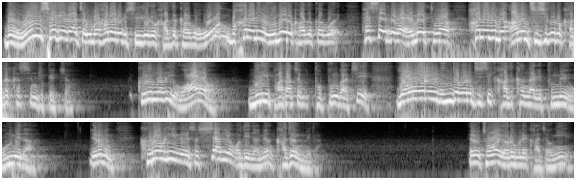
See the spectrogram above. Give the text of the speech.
뭐온 세계가 정말 하나님의 진리로 가득하고 온뭐 하나님의 은혜로 가득하고 햇세드와 에메트와 하나님을 아는 지식으로 가득했으면 좋겠죠. 그런 날이 와요. 물이 바다 덮음 같이 영어를 인정하는 지식이 가득한 날이 분명히 옵니다. 여러분, 그러기 위해서 시작이 어디냐면 가정입니다. 여러분, 저와 여러분의 가정이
